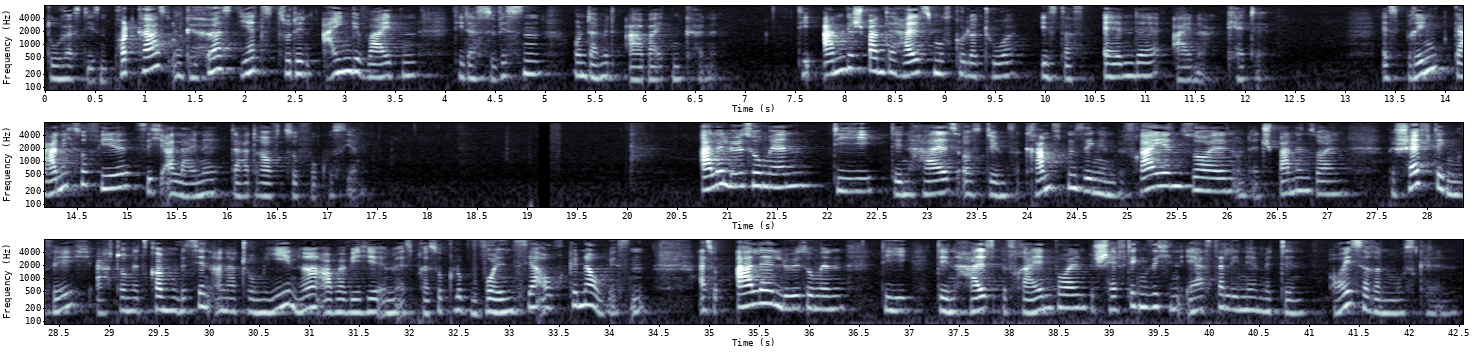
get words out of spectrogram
Du hörst diesen Podcast und gehörst jetzt zu den Eingeweihten, die das wissen und damit arbeiten können. Die angespannte Halsmuskulatur ist das Ende einer Kette. Es bringt gar nicht so viel, sich alleine darauf zu fokussieren. Alle Lösungen, die den Hals aus dem verkrampften Singen befreien sollen und entspannen sollen, beschäftigen sich, Achtung, jetzt kommt ein bisschen Anatomie, ne, aber wir hier im Espresso Club wollen es ja auch genau wissen. Also alle Lösungen, die den Hals befreien wollen, beschäftigen sich in erster Linie mit den äußeren Muskeln.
